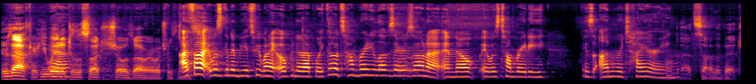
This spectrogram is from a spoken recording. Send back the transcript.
It was after. He Yeah. waited till the selection show was over, which was I thought it was going to be a tweet when I opened it up, like, oh, Tom Brady loves Arizona. And no, it was Tom Brady is unretiring. That son of a bitch.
